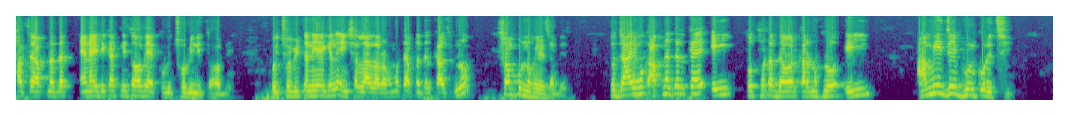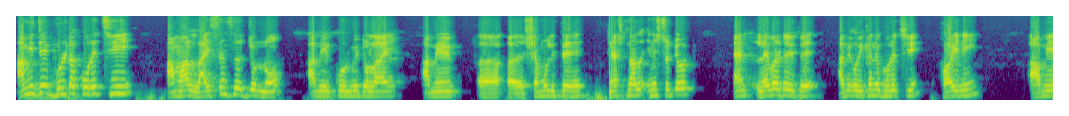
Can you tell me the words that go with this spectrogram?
সাথে আপনাদের এনআইডি কার্ড নিতে হবে, এক কপি ছবি নিতে হবে। ওই ছবিটা নিয়ে গেলে ইনশাল্লাহ আল্লাহ রহমতে আপনাদের কাজগুলো সম্পূর্ণ হয়ে যাবে। তো যাই হোক, আপনাদেরকে এই তথ্যটা দেওয়ার কারণ হলো এই, আমি যে ভুল করেছি, আমি যে ভুলটা করেছি, আমার লাইসেন্সের জন্য আমি কুর্মিটোলায়, আমি শ্যামলিতে, ন্যাশনাল ইনস্টিটিউট অ্যান্ড ল্যাবরেটরিতে আমি ওইখানে ঘুরেছি, হয়নি। আমি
